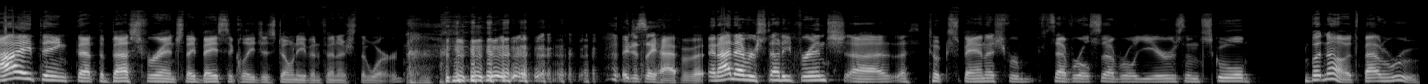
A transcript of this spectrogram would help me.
I think that the best French, they basically just don't even finish the word. they just say half of it. And I never studied French. Uh, I took Spanish for several, several years in school. But no, it's Baton Rouge.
